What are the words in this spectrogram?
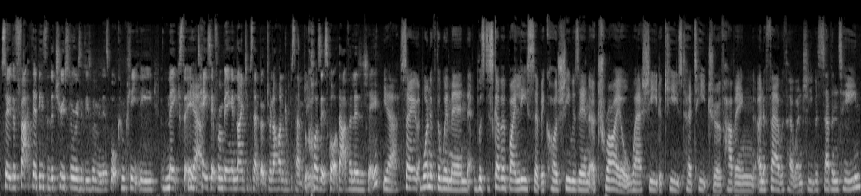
So the fact that these are the true stories of these women is what completely makes it, it Yeah. takes it from being a 90% book to an 100% because it's got that validity. Yeah. So one of the women was discovered by Lisa because she was in a trial where she'd accused her teacher of having an affair with her when she was 17.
